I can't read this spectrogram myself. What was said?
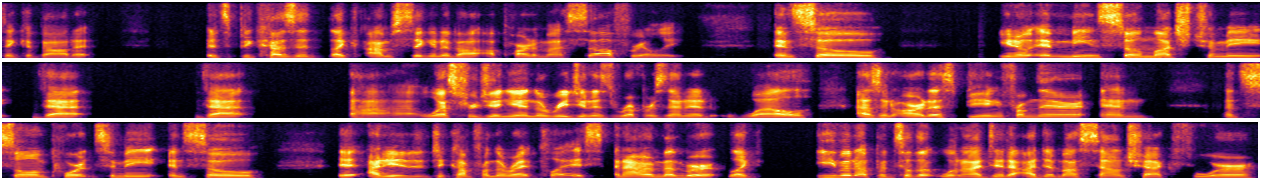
think about it it's because it like i'm singing about a part of myself really and so you know it means so Mm. much to me that that uh, West Virginia and the region is represented well as an artist, being from there, and that's so important to me. And so, it, I needed it to come from the right place. And I remember, like, even up until the when I did it, I did my sound check for.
